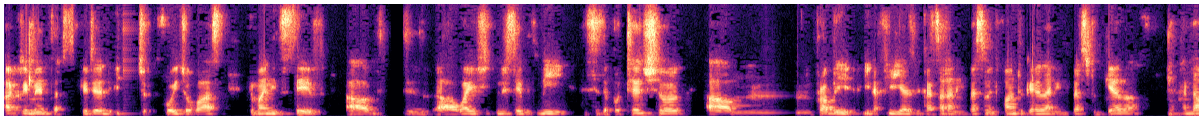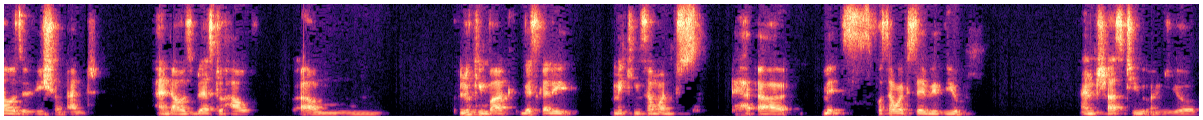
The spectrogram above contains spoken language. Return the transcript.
agreement that's created each, for each of us. The money is safe. Uh, this is uh, why you should need to stay with me. This is the potential. Um, probably in a few years we can start an investment fund together and invest together. And that was the vision. And and I was blessed to have um, looking back, basically making someone uh, for someone to stay with you and trust you, and you're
